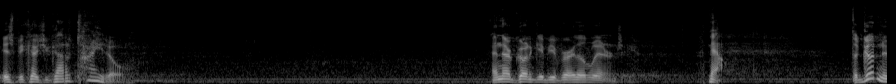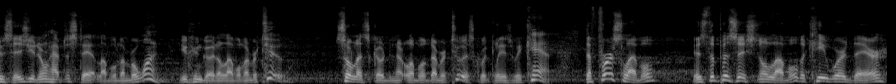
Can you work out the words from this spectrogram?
is because you got a title. And they're going to give you very little energy. Now, the good news is you don't have to stay at level number one. You can go to level number two. So let's go to level number two as quickly as we can. The first level is the positional level. The key word there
